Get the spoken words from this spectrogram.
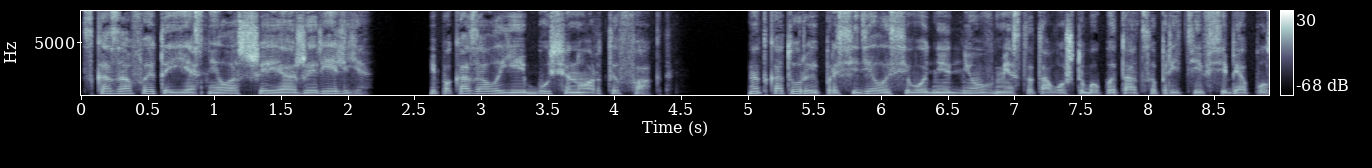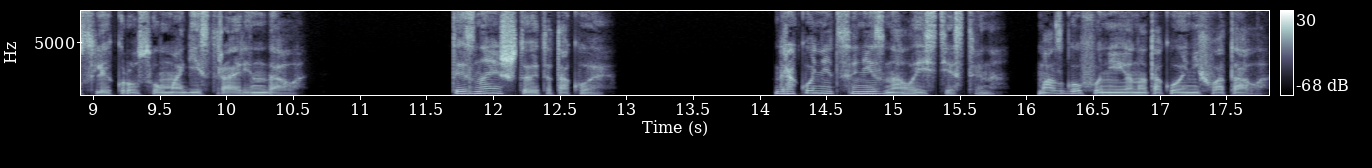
Сказав это, я сняла с шеи ожерелье и показала ей бусину-артефакт, над которой просидела сегодня днем вместо того, чтобы пытаться прийти в себя после кросса у магистра Арендала. «Ты знаешь, что это такое?» Драконица не знала, естественно. Мозгов у нее на такое не хватало.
